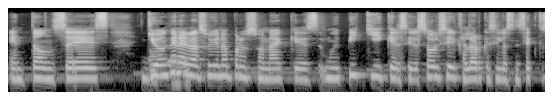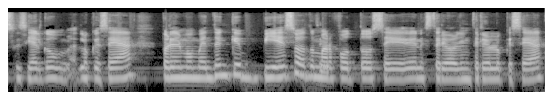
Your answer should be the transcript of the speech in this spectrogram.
Entonces, yo en general soy una persona que es muy picky, que si el sol, si el calor, que si los insectos, que si algo, lo que sea, pero en el momento en que empiezo a tomar fotos, sea en exterior, en interior, lo que sea,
